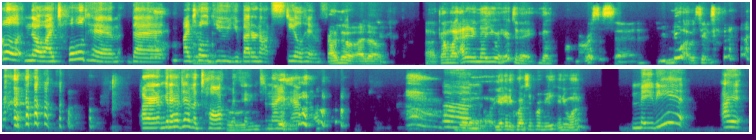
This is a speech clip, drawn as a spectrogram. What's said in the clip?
Well, no, I told him that I told you you better not steal him from I know, I know. Uh, I'm like, I didn't even know you were here today. He goes, Marissa said you knew I was here. All right, I'm gonna have to have a talk with him tonight now. Um, uh, yeah, any question for me? Anyone? maybe I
